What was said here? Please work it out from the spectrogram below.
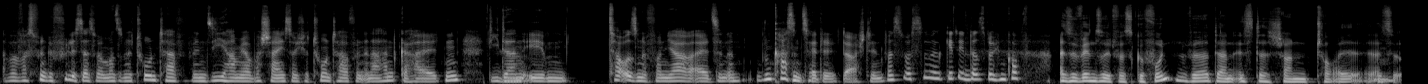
Aber was für ein Gefühl ist das, wenn man so eine Tontafel, wenn Sie haben ja wahrscheinlich solche Tontafeln in der Hand gehalten, die dann ja. eben Tausende von Jahren alt sind und ein Kassenzettel dastehen. Was, was geht Ihnen das durch den Kopf? Also wenn so etwas gefunden wird, dann ist das schon toll. Also mhm.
